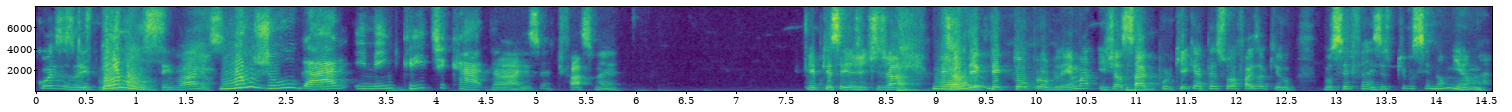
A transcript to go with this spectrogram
coisas aí. Temos. Tem várias. Não julgar e nem criticar. Ah, isso é fácil, né? É porque assim, a gente já, já detectou o problema e já sabe por que, que a pessoa faz aquilo. Você faz isso porque você não me ama.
